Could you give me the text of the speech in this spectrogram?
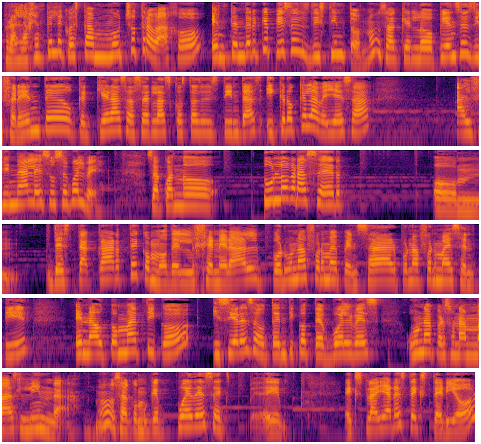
Pero a la gente le cuesta mucho trabajo entender que pienses distinto, ¿no? O sea, que lo pienses diferente o que quieras hacer las cosas distintas. Y creo que la belleza, al final eso se vuelve. O sea, cuando tú logras ser mm, destacarte como del general por una forma de pensar, por una forma de sentir, en automático, y si eres auténtico, te vuelves una persona más linda, ¿no? O sea, como que puedes eh, explayar este exterior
